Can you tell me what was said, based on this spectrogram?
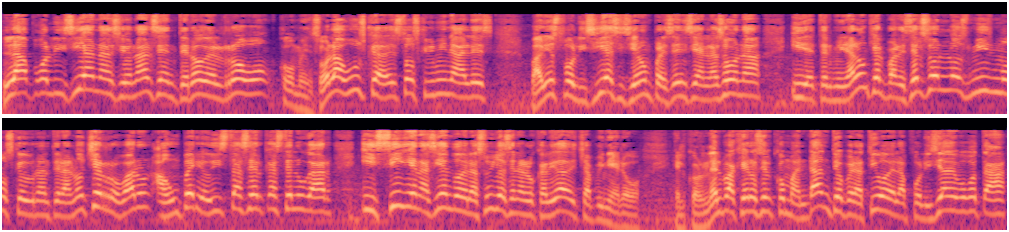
La Policía Nacional se enteró del robo, comenzó la búsqueda de estos criminales, varios policías hicieron presencia en la zona y determinaron que al parecer son los mismos que durante la noche robaron a un periodista cerca a este lugar y siguen haciendo de las suyas en la localidad de Chapinero. El coronel Vaquero es el comandante operativo de la Policía de Bogotá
